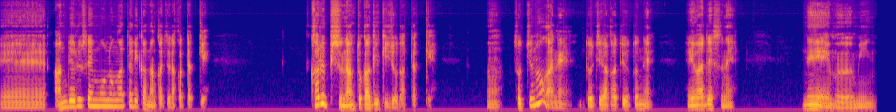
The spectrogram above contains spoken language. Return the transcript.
えー、アンデルセン物語かなんかじゃなかったっけ？カルピスなんとか劇場だったっけ？うん。そっちの方がね、どちらかというとね、平和ですね。ねえ、ムーミン、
